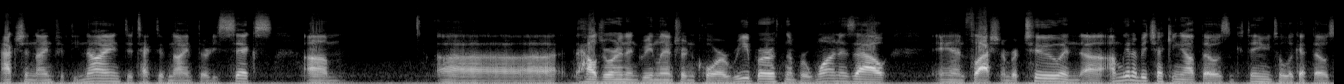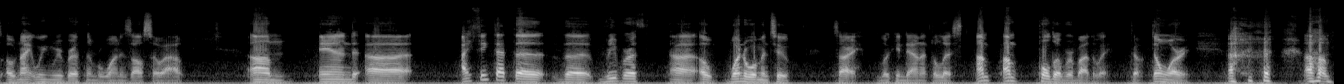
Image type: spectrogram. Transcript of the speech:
Action 959, Detective 936. Um, uh, Hal Jordan and Green Lantern Corps Rebirth number one is out, and Flash number two, and uh, I'm gonna be checking out those and continuing to look at those. Oh, Nightwing Rebirth number one is also out, um, and uh, I think that the the Rebirth, uh, oh Wonder Woman two, sorry, looking down at the list. I'm I'm pulled over by the way. Don't don't worry. um,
